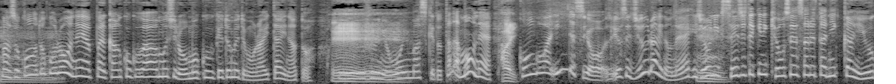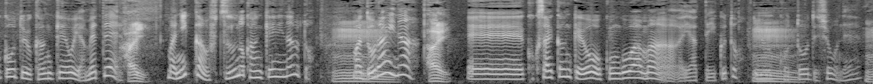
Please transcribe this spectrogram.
まあ、そこのところをねやっぱり韓国側はむしろ重く受け止めてもらいたいなというふうに思いますけど、ただもうね、はい、今後はいいんですよ。要するに従来のね非常に政治的に強制された日韓友好という関係をやめて、はい、まあ、日韓普通の関係になると、まあ、ドライな、はいえー、国際関係を今後はまあやっていくということでしょうね。うん。う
